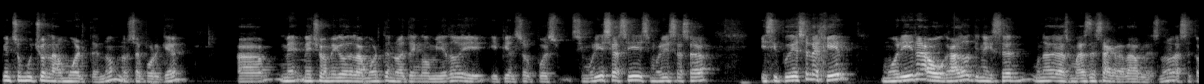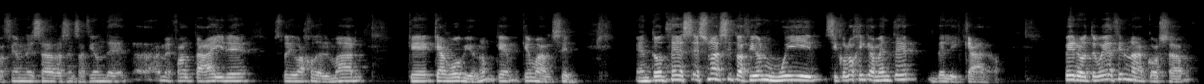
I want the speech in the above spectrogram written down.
pienso mucho en la muerte, ¿no? No sé por qué. Ah, me, he hecho amigo de la muerte, no le tengo miedo y, y pienso, pues si muriese así, si muriese así, y si pudiese elegir, morir ahogado tiene que ser una de las más desagradables, ¿no? La situación esa, la sensación de ah, me falta aire, estoy debajo del mar, qué, agobio, ¿no? Qué, mal, sí. Entonces, es una situación muy psicológicamente delicada. Pero te voy a decir una cosa,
